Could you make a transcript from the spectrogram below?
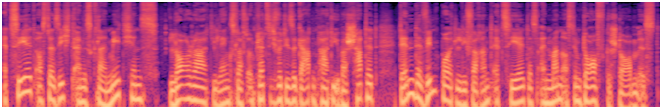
erzählt aus der Sicht eines kleinen Mädchens, Laura, die längs läuft und plötzlich wird diese Gartenparty überschattet, denn der Windbeutellieferant erzählt, dass ein Mann aus dem Dorf gestorben ist.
